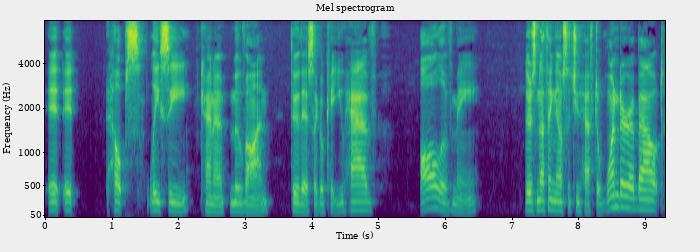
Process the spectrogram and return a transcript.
it it helps Lisey kind of move on through this. Like, okay, you have all of me. There's nothing else that you have to wonder about.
